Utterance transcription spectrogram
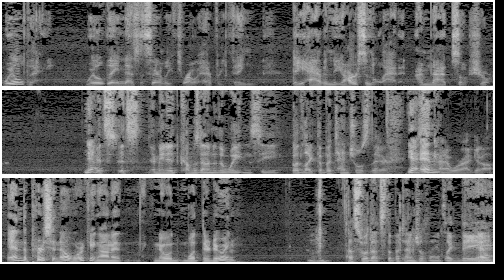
will they? Will they necessarily throw everything they have in the arsenal at it? I'm not so sure. Yeah. It's it's. I mean, it comes down to the wait and see, but like the potential's there. Yeah, and- kind of where I get off. and the personnel working on it like, know what they're doing. Mm-hmm. That's what that's the potential thing. It's like they Yeah.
